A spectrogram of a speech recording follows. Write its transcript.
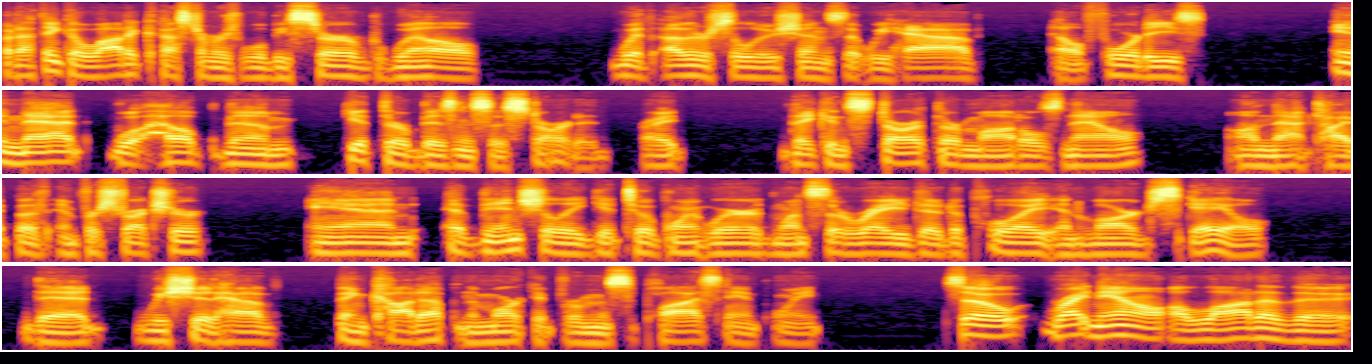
But I think a lot of customers will be served well with other solutions that we have, L40s, and that will help them get their businesses started, right? They can start their models now on that type of infrastructure and eventually get to a point where once they're ready to deploy in large scale, that we should have been caught up in the market from a supply standpoint. So right now, a lot of the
